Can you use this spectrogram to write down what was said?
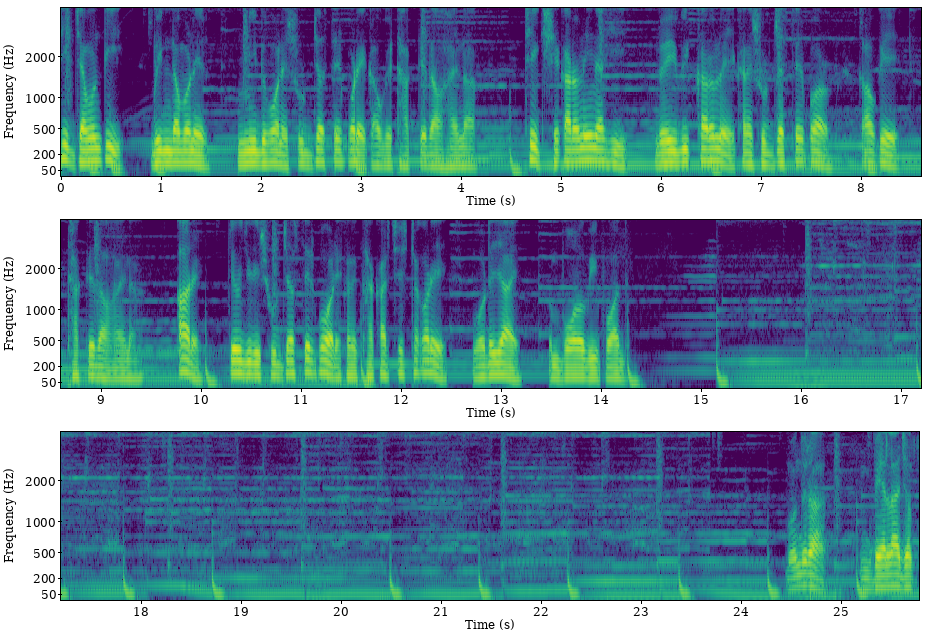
ঠিক যেমনটি বৃন্দাবনের নিধবনে সূর্যাস্তের পরে কাউকে থাকতে দেওয়া হয় না, ঠিক সে কারণেই নাকি দৈবিক কারণে এখানে সূর্যাস্তের পর কাউকে থাকতে দেওয়া হয় না। আর কেউ যদি সূর্যাস্তের পর এখানে থাকার চেষ্টা করে, ঘটে যায় বড় বিপদ। বন্ধুরা, বেলা যত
